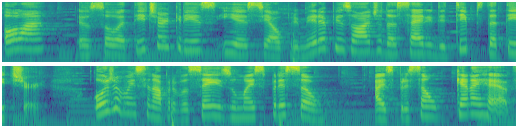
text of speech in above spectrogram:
Olá, eu sou a Teacher Cris e esse é o primeiro episódio da série de Tips da Teacher. Hoje eu vou ensinar para vocês uma expressão, a expressão can I have.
